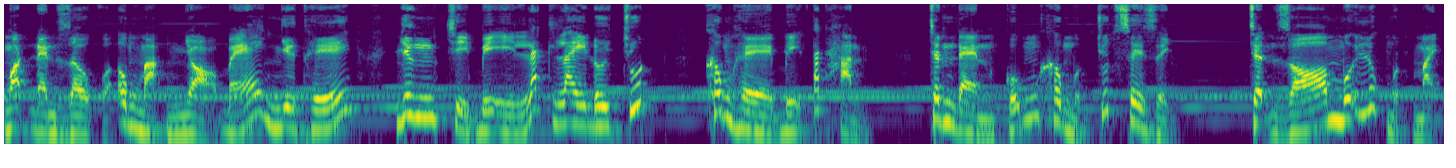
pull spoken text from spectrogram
Ngọn đèn dầu của ông Mạc nhỏ bé như thế, nhưng chỉ bị lắc lay đôi chút, không hề bị tắt hẳn. Chân đèn cũng không một chút xê dịch. Trận gió mỗi lúc một mạnh,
